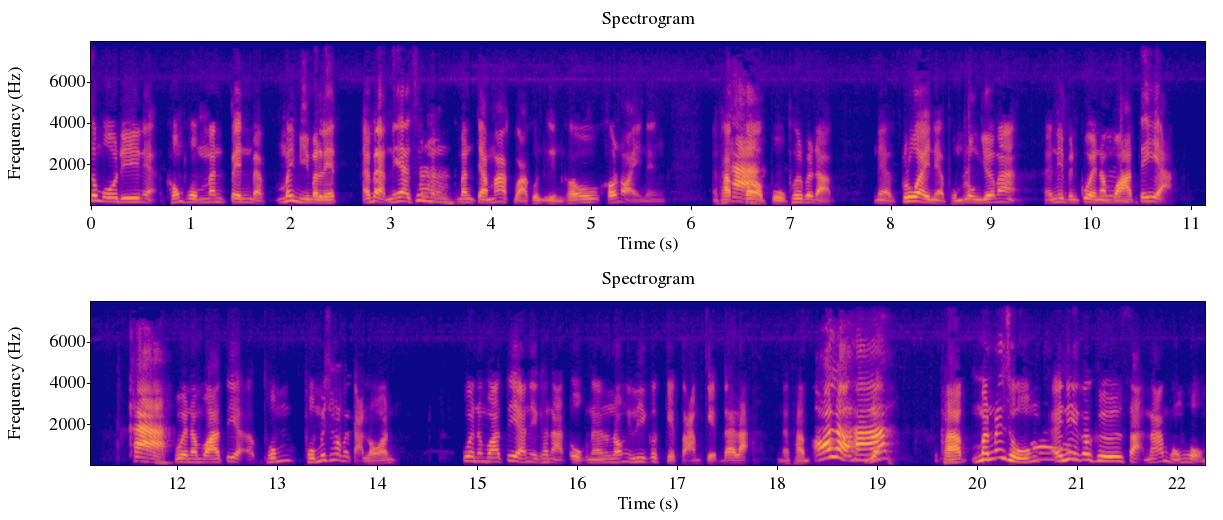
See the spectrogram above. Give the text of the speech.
ส้มโอดีเนี่ยของผมมันเป็นแบบไม่มีเมล็ดไอ้แบบเนี้ยซึ่งมันอ่ามัมันจะมากกว่าคนอื่นเขาเขาหน่อยหนึ่งนะครับค่ะก็ปลูกพืชประดับเนี่ยกล้วยเนี่ยผมลงเยอะมากอันนี้เป็นกล้วยน้ำว้าเตี้ยค่ะกล้วยน้ำว้าเตี้ยผมผมไม่ชอบอากาศร้อน กล้วยน้ำว้าเตี้ยนี่ขนาดอกนะน้องอิลลี่ก็เก็บตามเก็บได้ละนะครับอ๋อเหรอฮะและครับ มันไม่สูงอ๋อไอ้นี่ก็คือสระน้ำของผม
